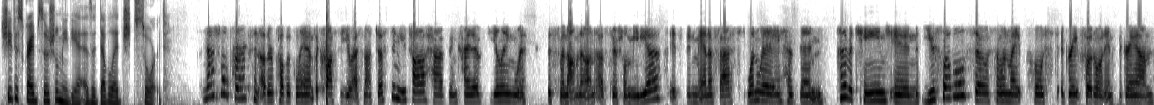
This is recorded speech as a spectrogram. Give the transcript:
She describes social media as a double edged sword. National parks and other public lands across the U.S., not just in Utah, have been kind of dealing with this phenomenon of social media. It's been manifest. One way has been kind of a change in use levels. So someone might post a great photo on Instagram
